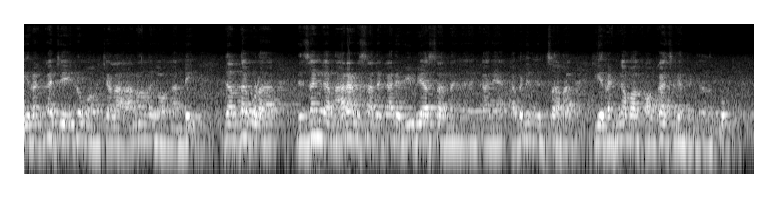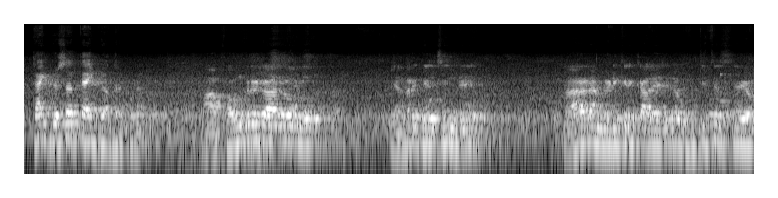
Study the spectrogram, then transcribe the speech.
ఈ రకంగా చేయడం మాకు చాలా ఆనందంగా ఉందండి. ఇదంతా కూడా నిజంగా నారాయణ సార్ని కానీ విబిఆర్ సార్ని కానీ అభినందించాలా? ఈ రకంగా మాకు అవకాశం కల్పించినందుకు. Thank you sir. Thank you అందరూ కూడా. మా ఫౌండర్ గారు మీ అందరికీ తెలిసిందే నారాయణ మెడికల్ కాలేజీలో ఉచిత సేవ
